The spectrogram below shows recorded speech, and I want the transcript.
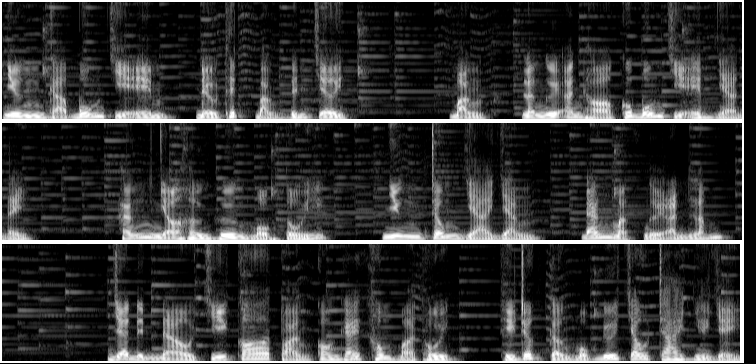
Nhưng cả bốn chị em đều thích Bằng đến chơi. Bằng là người anh họ của bốn chị em nhà này. Hắn nhỏ hơn Hương một tuổi, nhưng trông già dặn, đáng mặt người anh lắm. Gia đình nào chỉ có toàn con gái không mà thôi, thì rất cần một đứa cháu trai như vậy.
